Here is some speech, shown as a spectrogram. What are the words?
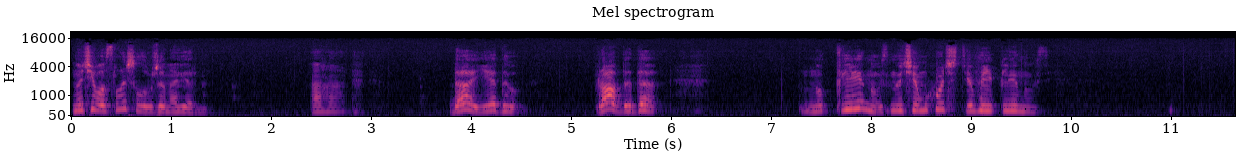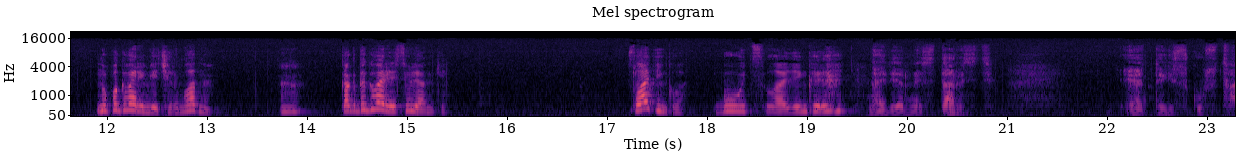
Ну чего, слышала уже, наверное? Ага. Да, еду. Правда, да. Ну, клянусь, ну чем хочешь, тем и клянусь. Ну, поговорим вечером, ладно? Ага. Как договорились у Лянки. Сладенького? Будет сладенькое. Наверное, старость – это искусство.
